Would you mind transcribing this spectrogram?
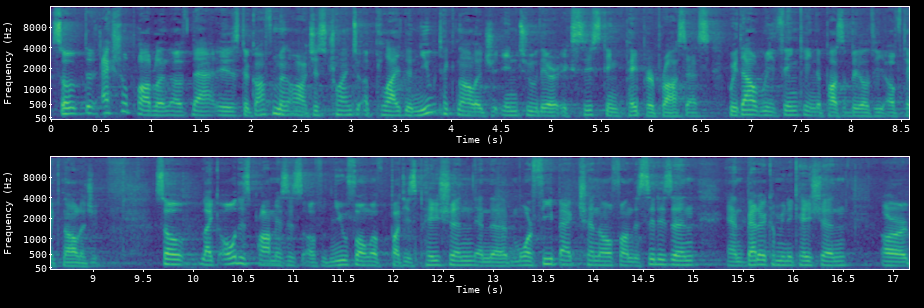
So the actual problem of that is the government are just trying to apply the new technology into their existing paper process without rethinking the possibility of technology. So, like all these promises of new form of participation and a more feedback channel from the citizen and better communication or,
